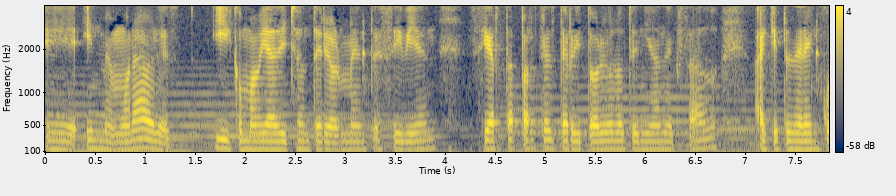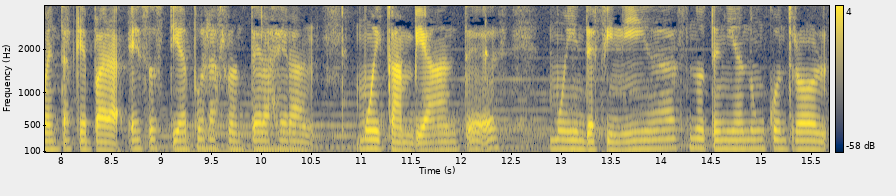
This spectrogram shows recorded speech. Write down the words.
eh, inmemorables y como había dicho anteriormente, si bien cierta parte del territorio lo tenía anexado, hay que tener en cuenta que para esos tiempos las fronteras eran muy cambiantes, muy indefinidas, no tenían un control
